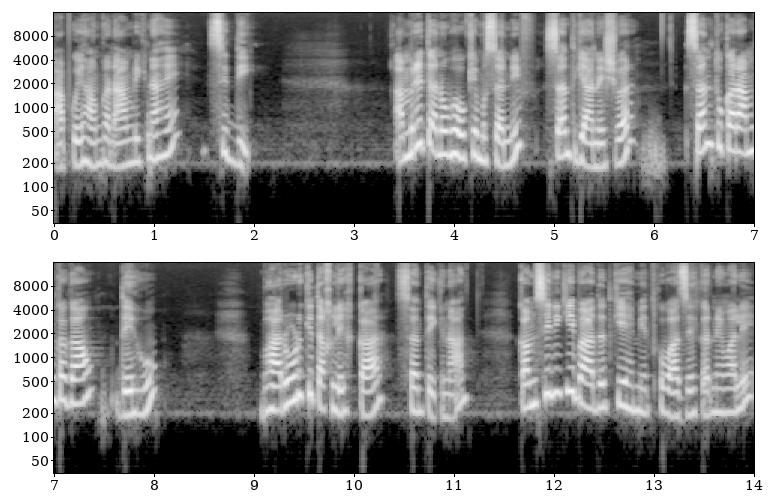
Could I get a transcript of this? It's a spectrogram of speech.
आपको यहाँ उनका नाम लिखना है, सिद्दी। अमृत अनुभव के मुसनफ़ संत ज्ञानेश्वर, संत तुकाराम का गाँव, देहू। भारूड़ के तख्लीकार संत एकनाथ। कमसिनी की इबादत की अहमियत को वाजह करने वाले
